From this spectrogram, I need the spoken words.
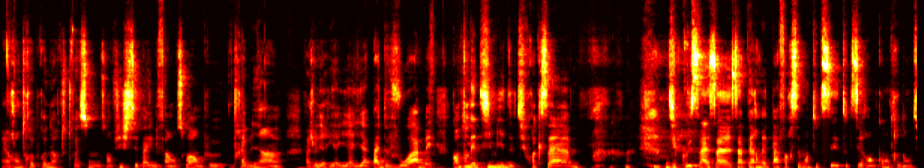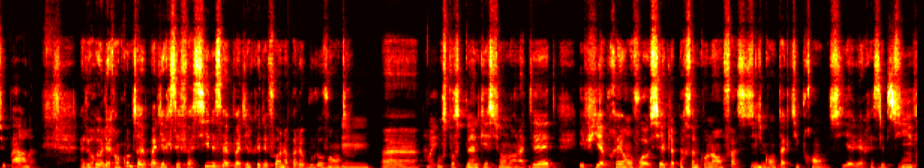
alors entrepreneur, de toute façon, on s'en fiche, c'est pas une fin en soi. On peut très bien, euh, enfin, je veux dire, il y a, y a, pas de voix, mais quand on est timide, tu crois que ça, du coup, ça, ça, ça, permet pas forcément toutes ces toutes ces rencontres dont tu parles. Alors euh, les rencontres, ça veut pas dire que c'est facile, ça veut pas dire que des fois on n'a pas la boule au ventre. Mm. Euh, On se pose plein de questions dans la tête, mm. et puis après on voit aussi avec la personne qu'on a en face, si le mm. contact y prend, si elle est réceptive,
